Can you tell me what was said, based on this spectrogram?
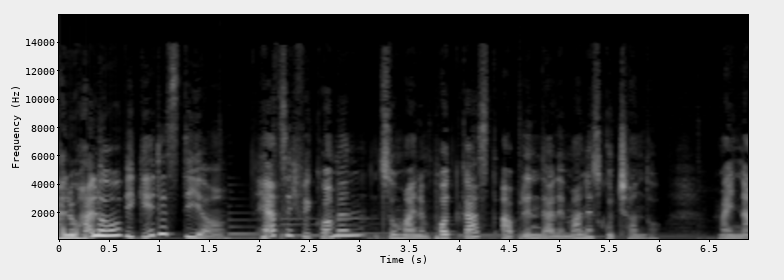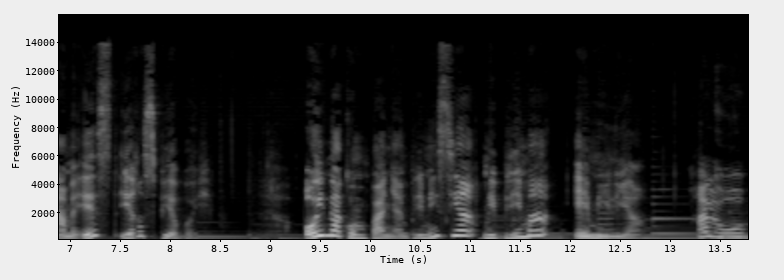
Hallo, hallo, wie geht es dir? Herzlich willkommen zu meinem Podcast Aprende Alemán Escuchando. Mein Name ist Iris Pierboy. Hoy me acompaña en primicia mi prima Emilia. Hallo.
